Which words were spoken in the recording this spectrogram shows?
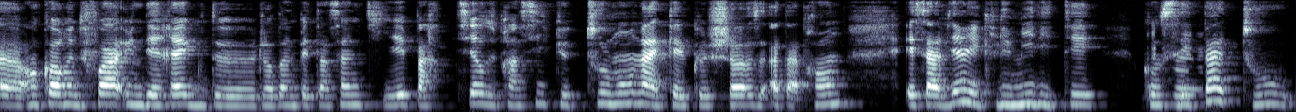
euh, encore une fois, une des règles de Jordan Peterson qui est partir du principe que tout le monde a quelque chose à t'apprendre. Et ça vient avec l'humilité, qu'on ne sait mmh pas tout.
